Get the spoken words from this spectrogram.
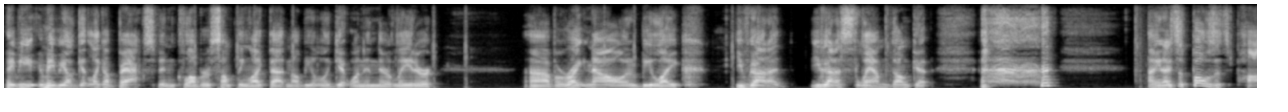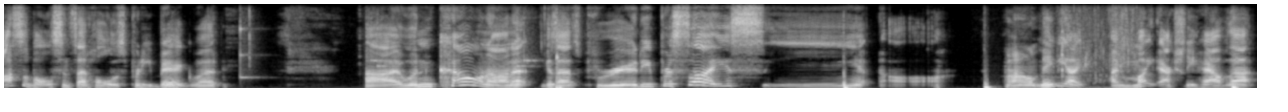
maybe maybe I'll get like a backspin club or something like that, and I'll be able to get one in there later. Uh, but right now, it would be like you've got to you got to slam dunk it. I mean, I suppose it's possible since that hole is pretty big, but I wouldn't count on it because that's pretty precise. Yeah. Well, maybe I I might actually have that.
